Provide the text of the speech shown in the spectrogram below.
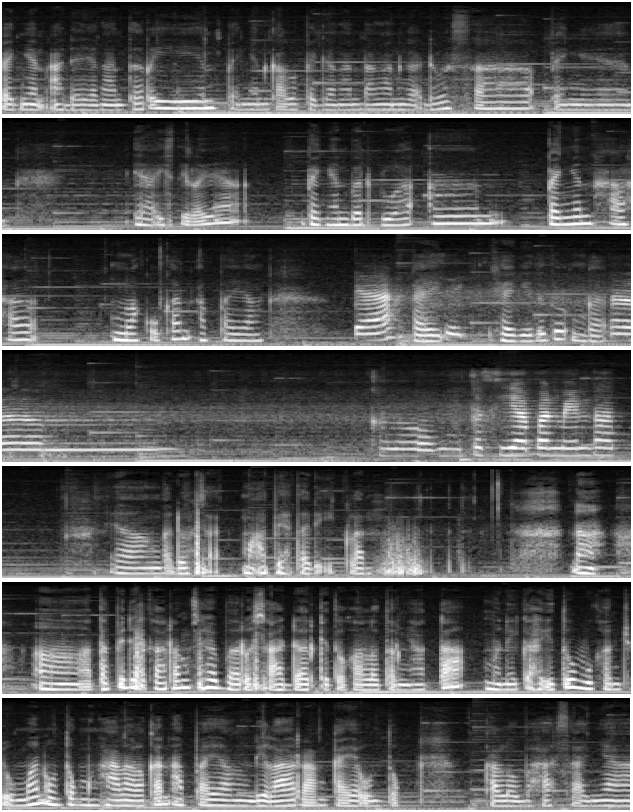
Pengen ada yang nganterin pengen kalau pegangan tangan gak dosa pengen ya istilahnya pengen berduaan pengen hal-hal melakukan apa yang ya kayak kayak gitu tuh enggak um, kalau kesiapan mental ya enggak dosa. Maaf ya tadi iklan. Nah uh, tapi di sekarang saya baru sadar gitu kalau ternyata menikah itu bukan cuman untuk menghalalkan apa yang dilarang kayak untuk kalau bahasanya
